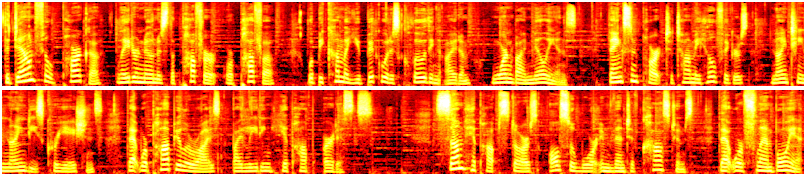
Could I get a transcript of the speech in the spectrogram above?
The down-filled parka, later known as the puffer or puffa, would become a ubiquitous clothing item worn by millions, thanks in part to Tommy Hilfiger's 1990s creations that were popularized by leading hip hop artists. Some hip hop stars also wore inventive costumes that were flamboyant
